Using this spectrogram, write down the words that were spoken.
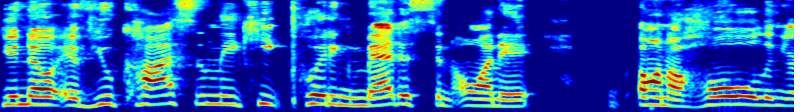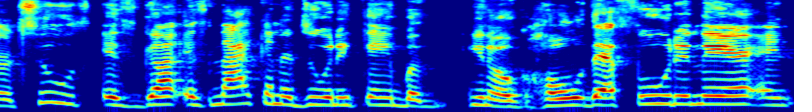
You know, if you constantly keep putting medicine on it on a hole in your tooth it's got it's not going to do anything but you know hold that food in there and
